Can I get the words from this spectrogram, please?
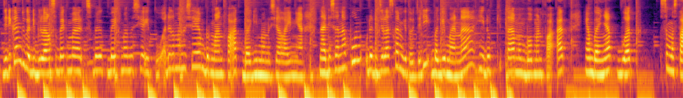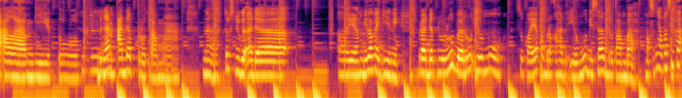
Jadi kan juga dibilang sebaik, ma- sebaik manusia itu adalah manusia yang bermanfaat bagi manusia lainnya. Nah di sana pun udah dijelaskan gitu. Jadi bagaimana hidup kita membawa manfaat yang banyak buat semesta alam gitu. Dengan adab terutama. Nah, terus juga ada eh, yang bilang kayak gini nih, beradab dulu baru ilmu supaya keberkahan ilmu bisa bertambah. Maksudnya apa sih kak?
